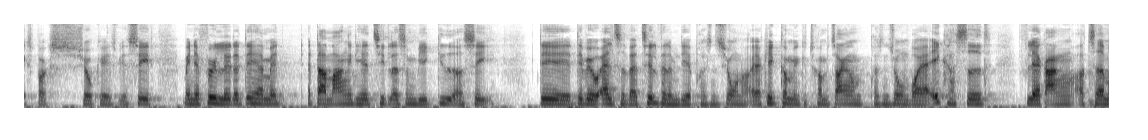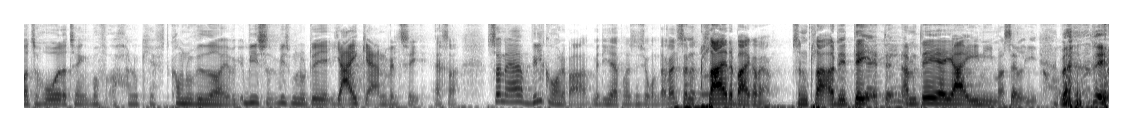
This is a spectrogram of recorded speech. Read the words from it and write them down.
Xbox Showcase, vi har set, men jeg føler lidt, at det her med, at der er mange af de her titler, som vi ikke gider at se, det, det vil jo altid være tilfældet med de her præsentationer, og jeg kan ikke komme, i- komme i tanke om en præsentation, hvor jeg ikke har siddet flere gange og taget mig til hovedet og tænkt, hvorfor, hold nu kæft, kom nu videre, jeg vil, vis, vis mig nu det, jeg gerne vil se. Altså, sådan er vilkårene bare med de her præsentationer. Der er vel Sådan plejer det bare ikke at være. Sådan plejer, og det, er det, Jeg det, enig. jamen, det er jeg enig i mig selv i. Hvad, det,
